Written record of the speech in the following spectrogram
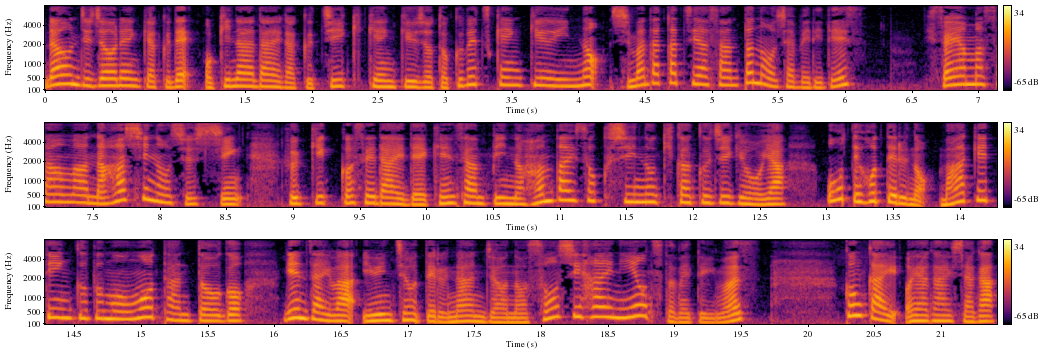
ラウンジ常連客で沖縄大学地域研究所特別研究員の島田克也さんとのおしゃべりです。久山さんは那覇市の出身。復帰っ子世代で県産品の販売促進の企画事業や大手ホテルのマーケティング部門を担当後現在は遊園地ホテル南城の総支配人を務めています。今回親会社が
